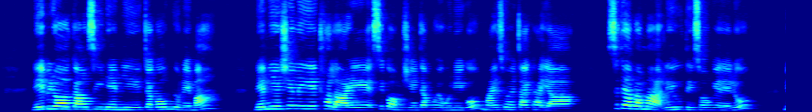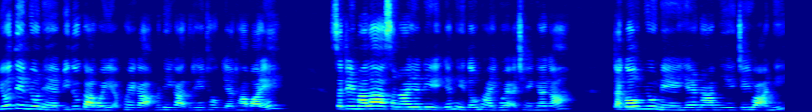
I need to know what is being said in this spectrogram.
။နေပြည်တော်ကောင်စီနယ်မြေတက်ကုန်းမြို့နယ်မှာနယ်မြေရှင်းလင်းရေးထွက်လာတဲ့စစ်ကော်မရှင်တပ်ဖွဲ့ဝင်တွေကိုမိုင်းဆွဲတိုက်ခိုက်ရာစစ်တပ်ဘက်မှ၄ဦးသေဆုံးခဲ့တယ်လို့မြို့တင်မြို့နယ်ပြည်သူ့ကာကွယ်ရေးအဖွဲ့ကမနေ့ကသတင်းထုတ်ပြန်ထားပါတယ်။စက်တင်ဘာလ15ရက်နေ့ညနေ3နာရီခွဲအချိန်ကတကုံးမြို့နယ်ရတနာမြေကျေးရွာအနီး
